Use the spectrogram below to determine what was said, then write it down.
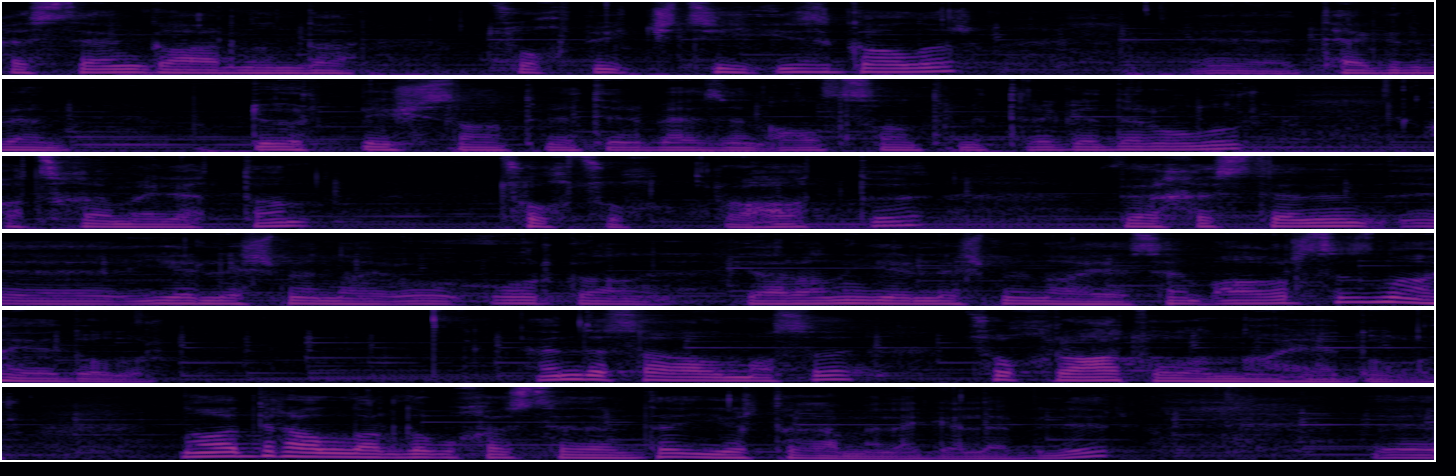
Xəstənin qarnında çox bir kiçik iz qalır. E, təqribən 4-5 sm, bəzən 6 sm-ə qədər olur. Açıq əməliyyatdan çox-çox rahatdır və xəstənin e, yerləşmə nahiyə, orqan, yaranın yerləşmə nahiyəsi həm ağırsız nahiyədə olur, həm də sağalması çox rahat olan nahiyədə olur. Nadir hallarda bu xəstələrdə yırtıq əmələ gələ bilir. E,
